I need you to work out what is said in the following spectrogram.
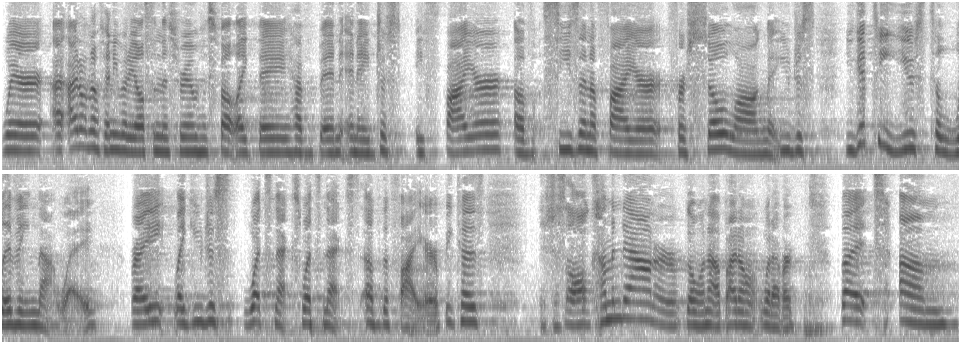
Where I, I don't know if anybody else in this room has felt like they have been in a just a fire of season of fire for so long that you just, you get to used to living that way, right? Like you just, what's next, what's next of the fire? Because it's just all coming down or going up. I don't, whatever. But, um,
